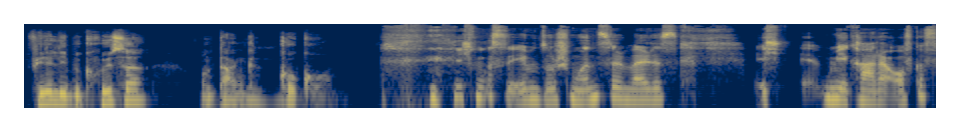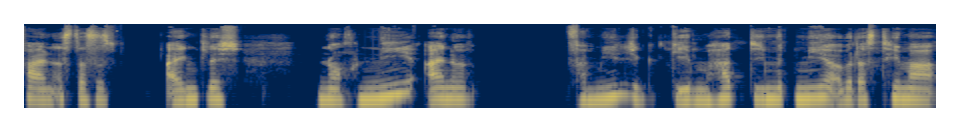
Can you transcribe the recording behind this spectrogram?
Viele liebe Grüße und Dank, mhm. Coco. Ich musste eben so schmunzeln, weil das ich, mir gerade aufgefallen ist, dass es eigentlich noch nie eine Familie gegeben hat, die mit mir über das Thema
